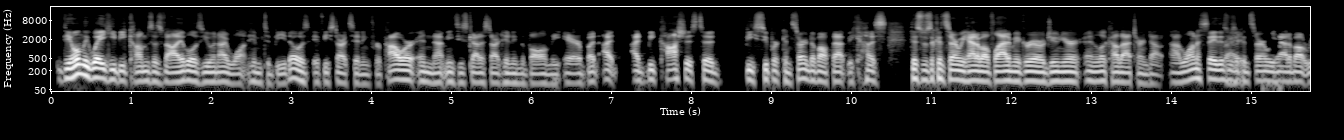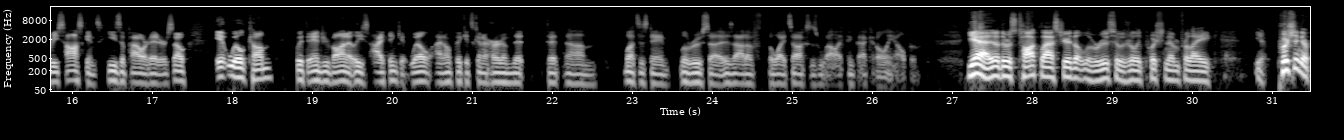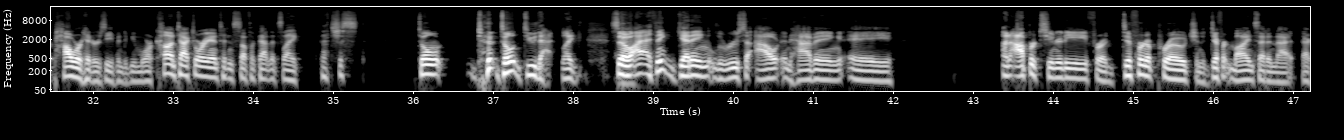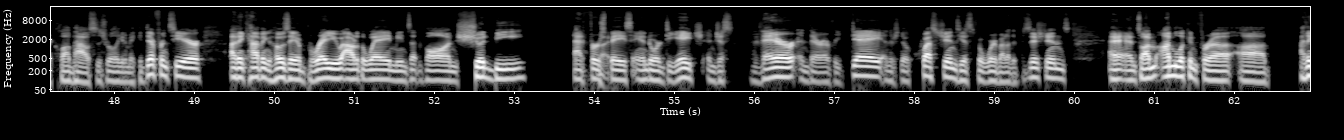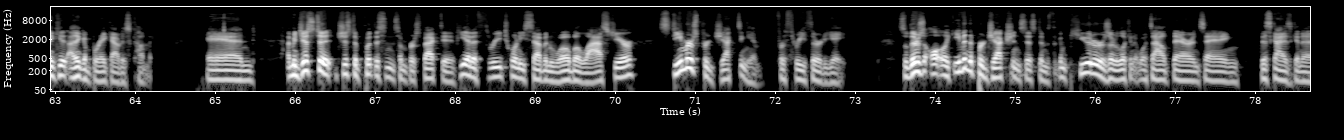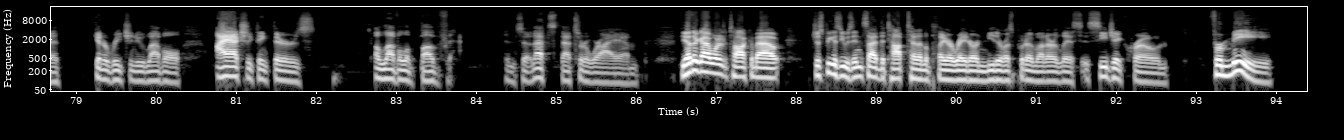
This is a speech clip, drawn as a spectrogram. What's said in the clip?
the only way he becomes as valuable as you and I want him to be, though, is if he starts hitting for power, and that means he's got to start hitting the ball in the air. But I'd I'd be cautious to be super concerned about that because this was a concern we had about Vladimir Guerrero Jr. and look how that turned out. I want to say this right. was a concern we had about Rhys Hoskins. He's a power hitter, so it will come with Andrew Vaughn. At least I think it will. I don't think it's going to hurt him that that um, what's his name La Russa is out of the White Sox as well. I think that could only help him. Yeah, there was talk last year that La Russa was really pushing them for like you know pushing their power hitters even to be more contact oriented and stuff like that. And it's like that's just don't don't do that. Like so, I, I think getting La Russa out and having a an opportunity for a different approach and a different mindset in that that clubhouse is really going to make a difference here. I think having Jose Abreu out of the way means that Vaughn should be at first right. base and or DH and just there and there every day, and there's no questions. He has to worry about other positions, and, and so I'm I'm looking for a, a I think I think a breakout is coming, and I mean just to just to put this in some perspective, he had a 327 WOBA last year. Steamer's projecting him for 338. So there's all like even the projection systems, the computers are looking at what's out there and saying this guy's gonna gonna reach a new level. I actually think there's a level above that. And so that's that's sort of where I am. The other guy I wanted to talk about, just because he was inside the top 10 on the player rater and neither of us put him on our list, is CJ Cron. For me,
